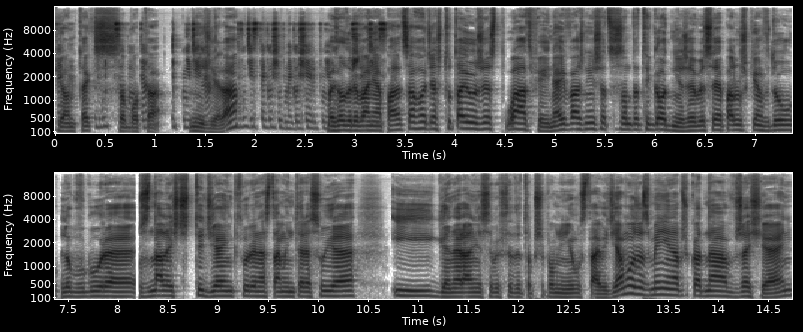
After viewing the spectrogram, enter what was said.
piątek, sobota, niedziela. 27 sierpnia. Bez odrywania Przycisk. palca, chociaż tutaj już jest łatwiej. Najważniejsze to są te tygodnie, żeby sobie paluszkiem w dół lub w górę znaleźć tydzień, który nas tam interesuje i generalnie sobie wtedy to przypomnienie ustawić. Ja może zmienię na przykład na wrzesień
